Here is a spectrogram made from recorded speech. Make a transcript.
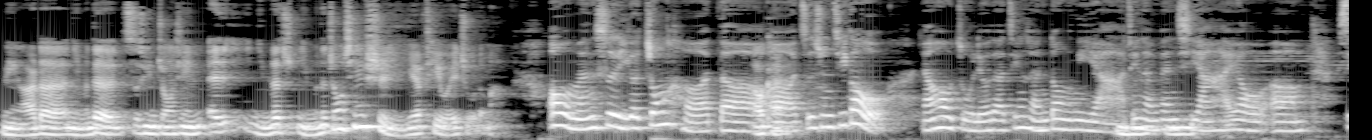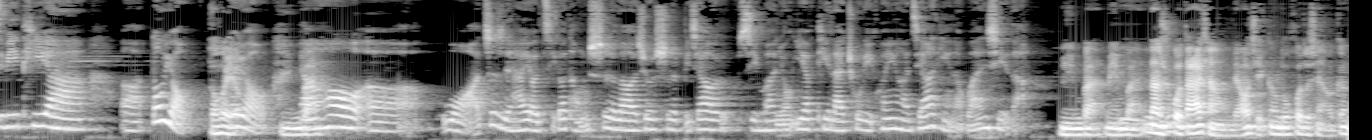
敏儿的你们的咨询中心。哎，你们的你们的中心是以 EFT 为主的嘛？哦，我们是一个综合的呃咨询机构，然后主流的精神动力啊、嗯精神分析啊，还有呃 CBT 啊，呃都有都会有有然后呃，我自己还有几个同事呢，就是比较喜欢用 EFT 来处理婚姻和家庭的关系的。明白，明白。嗯那如果大家想了解更多，或者想要更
